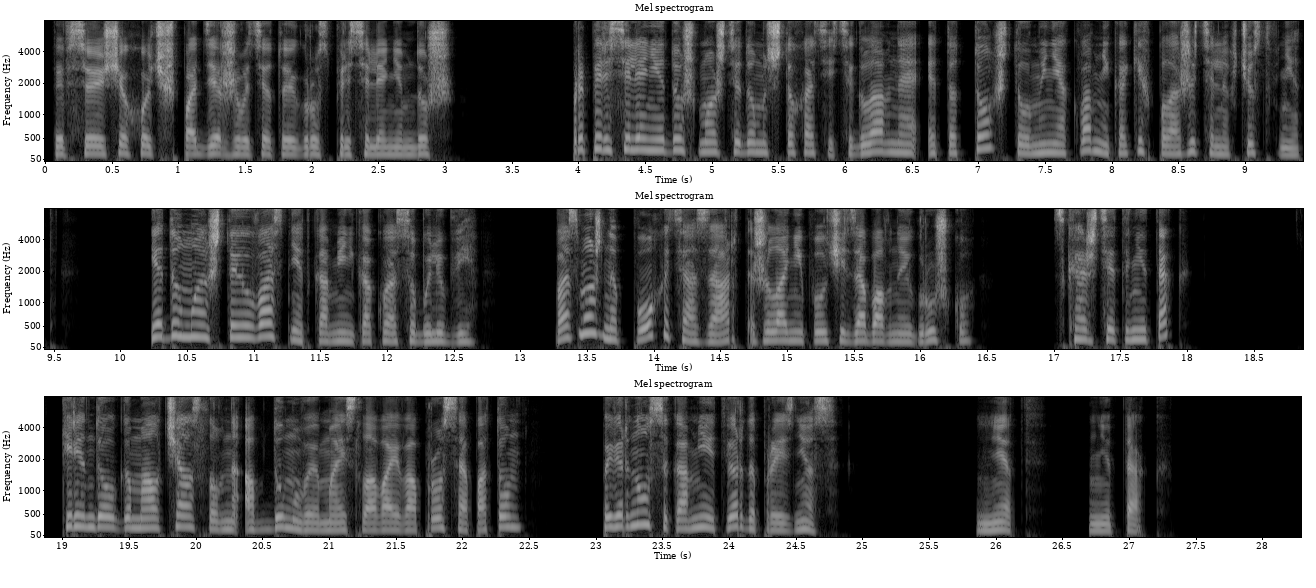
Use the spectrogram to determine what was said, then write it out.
Ты все еще хочешь поддерживать эту игру с переселением душ? Про переселение душ можете думать, что хотите. Главное, это то, что у меня к вам никаких положительных чувств нет. Я думаю, что и у вас нет ко мне никакой особой любви. Возможно, похоть, азарт, желание получить забавную игрушку. Скажете, это не так? Кирин долго молчал, словно обдумывая мои слова и вопросы, а потом повернулся ко мне и твердо произнес. «Нет, не так».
